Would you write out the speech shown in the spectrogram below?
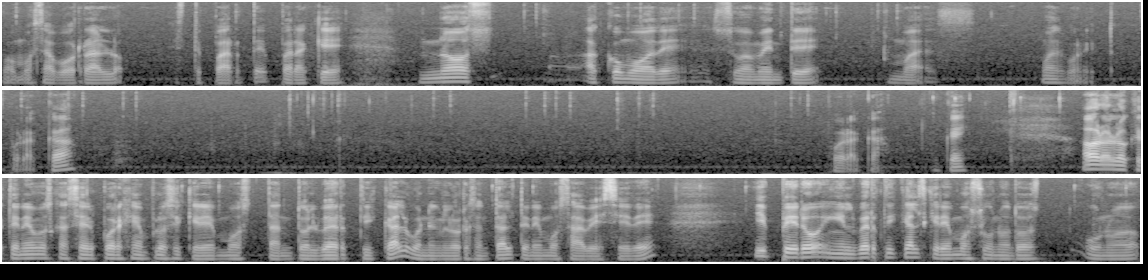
vamos a borrarlo esta parte para que nos acomode sumamente más más bonito por acá por acá ok Ahora lo que tenemos que hacer, por ejemplo, si queremos tanto el vertical, bueno, en el horizontal tenemos ABCD, y pero en el vertical queremos 1, 2, 1,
